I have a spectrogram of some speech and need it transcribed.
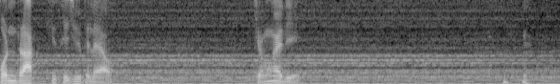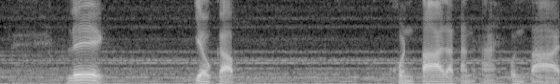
คนรักที่เสียชีวิตไปแล้ว เขียนว่าไงดี เลขเกี่ยวกับ คนตายแล้วกันอะคนตาย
